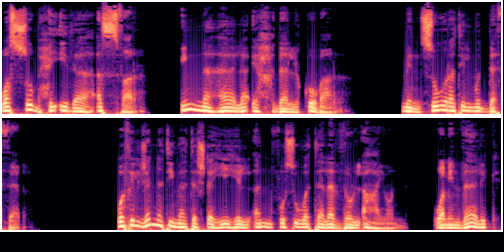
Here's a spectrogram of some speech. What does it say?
والصبح إذا أسفر إنها لإحدى الكبر من سورة المدثر. وفي الجنة ما تشتهيه الأنفس وتلذ الأعين. ومن ذلك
